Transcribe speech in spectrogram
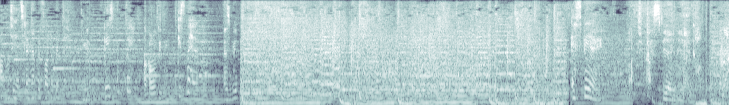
आप मुझे इंस्टाग्राम पे फॉलो करते हैं। फेसबुक पे? अकाउंट ही नहीं किस पे है? S B S B I अच्छा एस बी आई भी आएगा।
